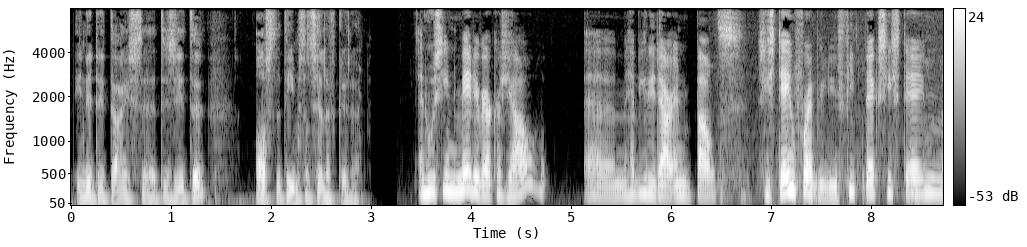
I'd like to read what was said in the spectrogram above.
in de details uh, te zitten. Als de teams dat zelf kunnen. En hoe zien de medewerkers jou? hebben jullie daar een bepaald systeem voor? Hebben jullie een feedback systeem?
